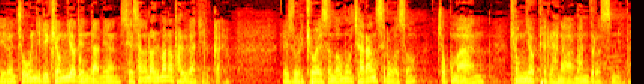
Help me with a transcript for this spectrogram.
이런 좋은 일이 격려된다면 세상은 얼마나 밝아질까요? 그래서 우리 교회에서 너무 자랑스러워서 조그만 격려패를 하나 만들었습니다.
